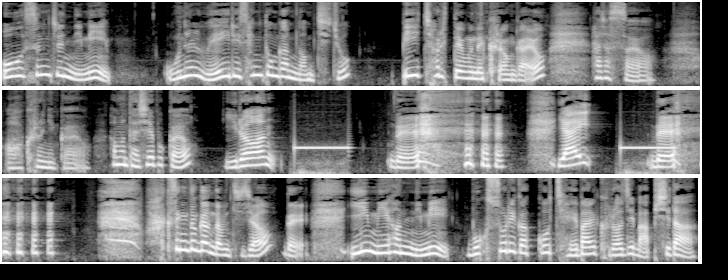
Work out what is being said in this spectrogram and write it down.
오승준 님이 오늘 왜 이리 생동감 넘치죠? 삐 처리 때문에 그런가요? 하셨어요. 아, 그러니까요. 한번 다시 해볼까요? 이런, 네. 야이, 네. 확 생동감 넘치죠? 네. 이미현 님이 목소리 갖고 제발 그러지 맙시다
